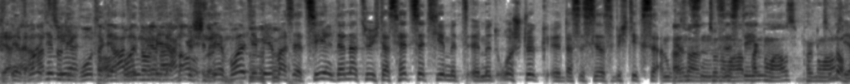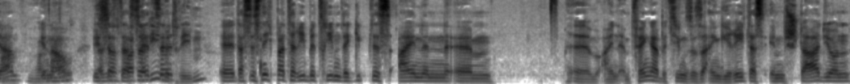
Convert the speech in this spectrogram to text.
Der wollte, mir, rote der, Karte wollte noch in mir, der Hand geschnitten. der wollte mir was erzählen. Dann natürlich das Headset hier mit, äh, mit Ohrstück. äh, Das ist ja das Wichtigste am Lass mal, ganzen mal, System. pack noch mal aus. Pack noch mal aus. Ja, Pack mal genau. aus. Ist das batteriebetrieben? Headset. Äh, das ist nicht batteriebetrieben. Da gibt es einen, ähm, ähm, einen Empfänger beziehungsweise ein Gerät, das im Stadion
